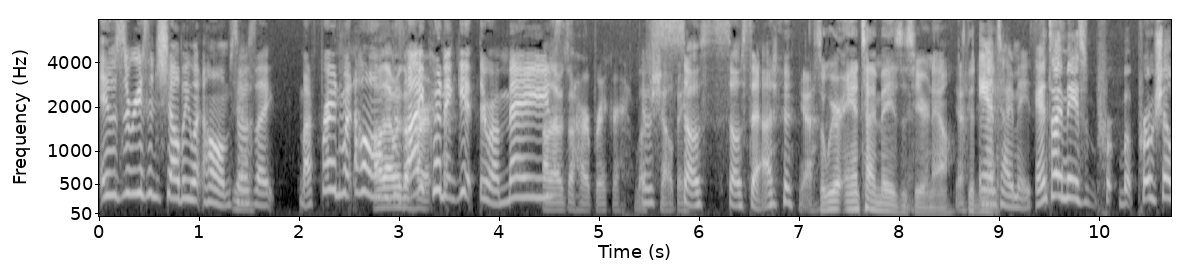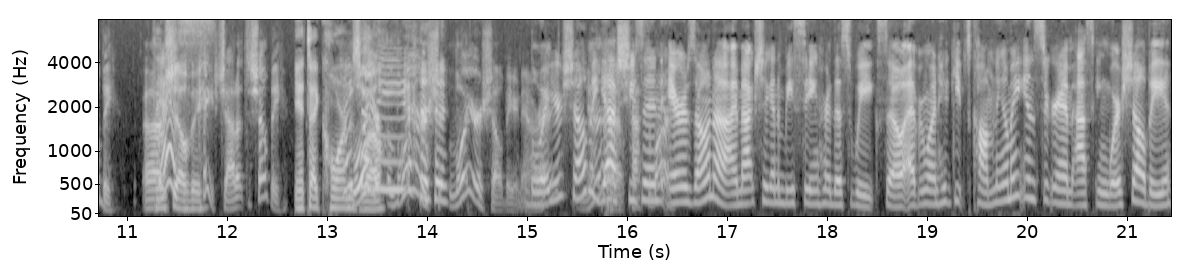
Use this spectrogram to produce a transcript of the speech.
it was the reason Shelby went home. So Yeah. it was like my friend went home Oh, that was because a I heart- couldn't get through a maze. oh that was a heartbreaker it love was Shelby so so sad. yeah So we're anti mazes here now. Yeah. Good to know. Anti maze. anti maze pro, but pro Shelby uh, Yes. Shelby. hey shout out to Shelby anti corn as lawyer, well. lawyer, Sh- lawyer Shelby now Lawyer right? Shelby, yeah, pass she's in. Arizona. I'm actually going to be seeing her this week. So everyone who keeps commenting on my Instagram asking where's Shelby,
